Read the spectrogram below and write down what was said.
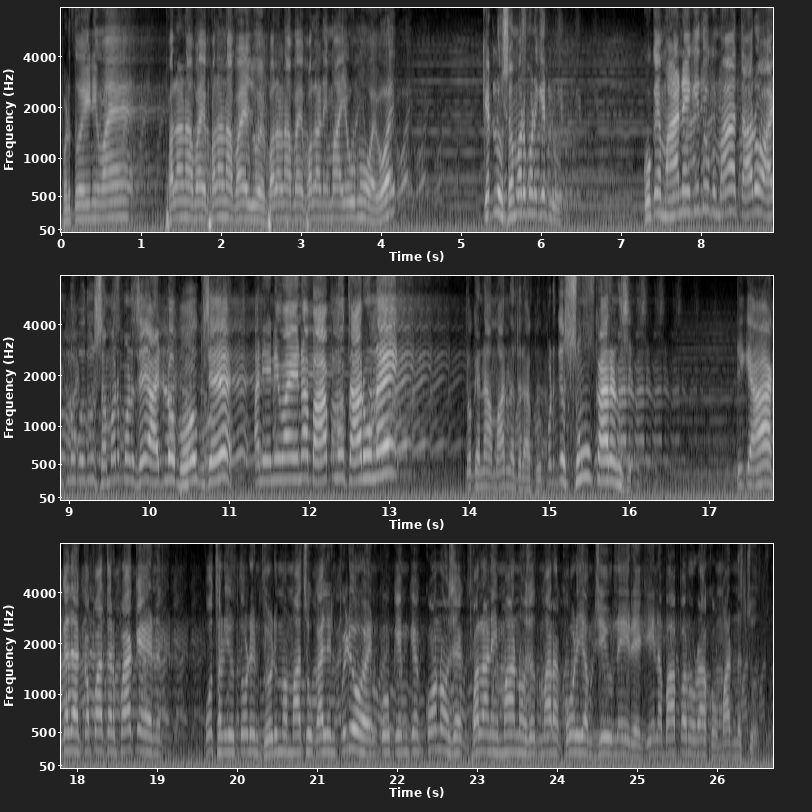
પણ તો એની વાંહે ફલાણા ભાઈ ફલાણા ભાઈ જ હોય, ફલાણા ભાઈ, ફલાણી માં એવું ન હોય હોય? કેટલું, સમર્પણ કેટલું? કોકે માને કીધું કે માં, તારો આટલું બધું સમર્પણ છે, આટલો ભોગ છે અને એની વાય એના બાપનું તારું નહીં. તો કે ના, માર નથી રાખવું. પણ કે શું કારણ છે? કે આ કદાચ કપાતર પાકે અને કોથળીઓ તોડીને ધોળીમાં માછું ગાલીને પડ્યો હોય ને કોક એમ કે કોનો છે? ફલાણી માનો છે મારા ખોળિયામાં જીવ નહીં રહે. કે એના બાપાનું રાખો, માર નથી જોતું.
